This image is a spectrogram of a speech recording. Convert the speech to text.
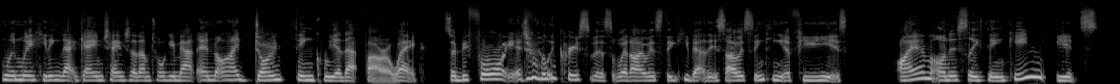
when we're hitting that game change that I'm talking about. And I don't think we are that far away. So before early Christmas, when I was thinking about this, I was thinking a few years. I am honestly thinking it's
